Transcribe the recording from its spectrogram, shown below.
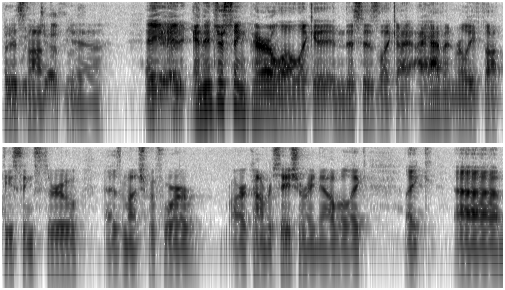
but it's not. Yeah. yeah. an interesting parallel, like, and this is like I, I haven't really thought these things through as much before our conversation right now, but like, like uh,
